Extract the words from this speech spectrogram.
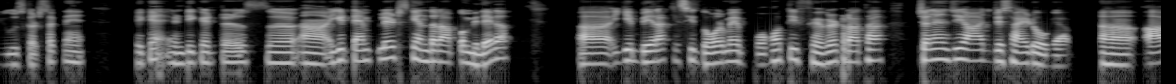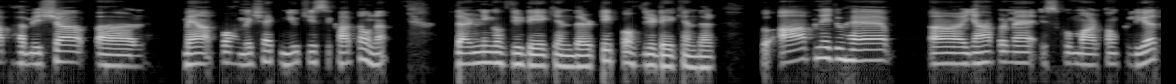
यूज़ कर सकते हैं ठीक है? इंडिकेटर्स ये टेम्पलेट्स के अंदर आपको मिलेगा। आ, ये मेरा किसी दौर में बहुत ही फेवरेट रहा था। चलें जी आज डिसाइड हो गया। आ, आप हमेशा आ, मैं आपको हमेशा एक न्यू चीज़ सिखाता हूँ ना लर्निंग ऑफ़ द डे के अंदर टिप ऑफ़ द डे के अंदर। तो आपने जो है यहाँ पर मैं इसको मारता हूँ क्लियर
